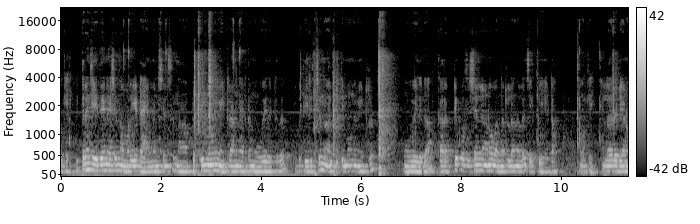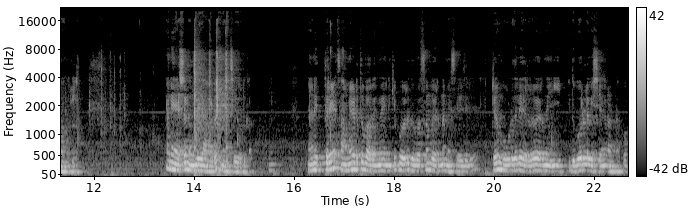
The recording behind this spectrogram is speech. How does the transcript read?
ഓക്കെ ഇത്രയും ചെയ്തതിന് ശേഷം നമ്മൾ ഈ ഡയമെൻഷൻസ് നാൽപ്പത്തി മൂന്ന് ആണ് നേരത്തെ മൂവ് ചെയ്തിട്ടത്. അപ്പോൾ തിരിച്ചും നാൽപ്പത്തി മൂന്ന് മീറ്റർ മൂവ് ചെയ്തിടുക കറക്റ്റ് പൊസിഷനിലാണോ വന്നിട്ടുള്ളത് എന്നുള്ളത് ചെക്ക് ചെയ്യുക കേട്ടോ. ഓക്കെ എല്ലാം റെഡിയാണോ വന്നിട്ടുള്ളത്? അതിനുശേഷം നമ്മൾ ഈ ആട് മാച്ച് ചെയ്ത് കൊടുക്കാം. ഞാൻ ഇത്രയും സമയമെടുത്ത് പറയുന്നത് എനിക്കിപ്പോൾ ഒരു ദിവസം വരുന്ന മെസ്സേജിൽ ഏറ്റവും കൂടുതൽ എറർ വരുന്ന ഈ ഇതുപോലുള്ള വിഷയങ്ങളുണ്ട് അപ്പോൾ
